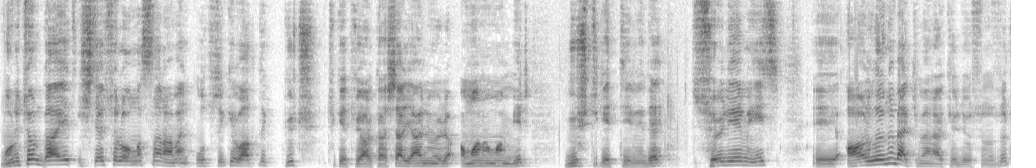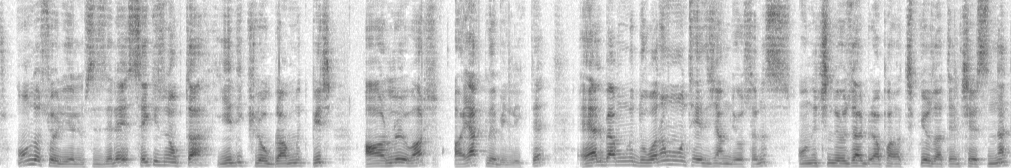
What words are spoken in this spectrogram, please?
Monitör gayet işlevsel olmasına rağmen 32 wattlık güç tüketiyor arkadaşlar. Yani öyle aman aman bir güç tükettiğini de söyleyemeyiz. Ee, ağırlığını belki merak ediyorsunuzdur. Onu da söyleyelim sizlere. 8.7 kilogramlık bir ağırlığı var ayakla birlikte. Eğer ben bunu duvara monte edeceğim diyorsanız onun için de özel bir aparat çıkıyor zaten içerisinden.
